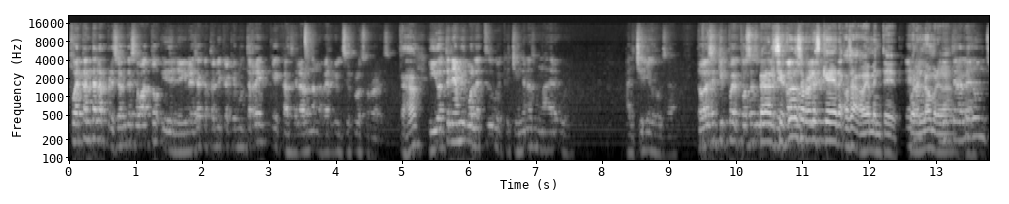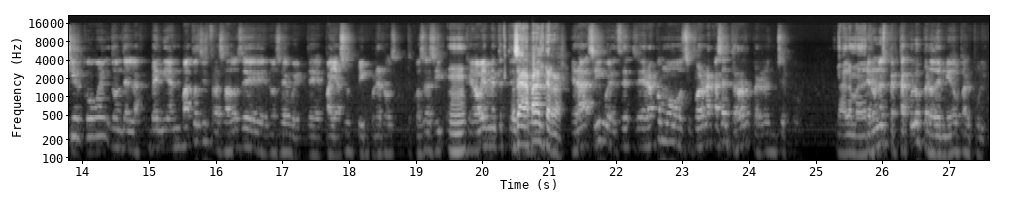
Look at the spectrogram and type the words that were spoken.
fue tanta la presión de ese vato y de la iglesia católica aquí en Monterrey que cancelaron a la verga el Círculo de los Horrores. Ajá. Y yo tenía mis boletos, güey, que chingan a su madre, güey. Al chile, güey, o sea. Todo ese tipo de cosas, Pero el Circo de los Horrores, que era? O sea, obviamente, por el nombre, ¿verdad? Literal era un circo, güey, donde la- venían vatos disfrazados de, no sé, güey, de payasos pinculeros, cosas así. Que obviamente... te- O sea, era para el terror. Era, sí, güey, era como si fuera una casa del terror, pero era un circo. A la madre. Era un espectáculo, pero de miedo para el público.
